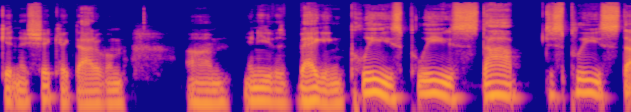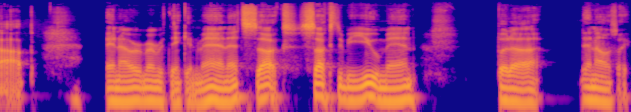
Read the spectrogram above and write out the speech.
getting the shit kicked out of him. Um, and he was begging, please, please stop. Just please stop. And I remember thinking, man, that sucks. Sucks to be you, man. But uh, then I was like,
